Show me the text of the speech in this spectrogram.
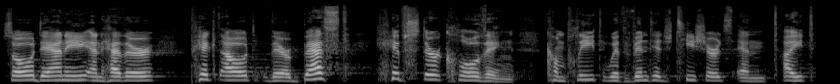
So Danny and Heather picked out their best hipster clothing, complete with vintage t shirts and tight,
